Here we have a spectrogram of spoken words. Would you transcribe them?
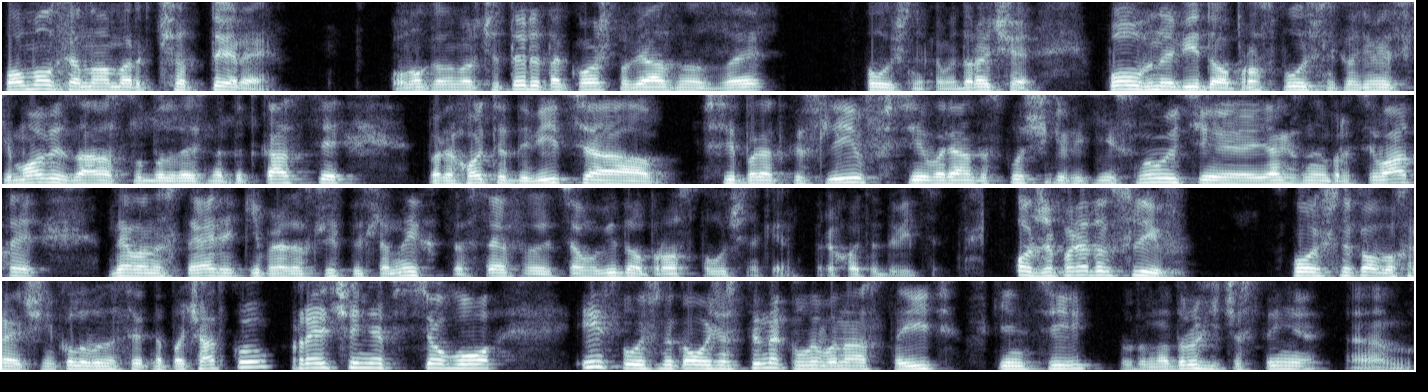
Помилка номер 4. Помилка номер 4 також пов'язана з сполучниками. До речі, повне відео про сполучники в німецькій мові. Зараз тут буде десь на підкасті. Переходьте, дивіться всі порядки слів, всі варіанти сполучників, які існують, е, як з ними працювати, де вони стоять, який порядок слів після них. Це все в цьому відео про сполучники. Переходьте, дивіться. Отже, порядок слів сполучникових речень, коли вони стоять на початку речення всього, і сполучникова частина, коли вона стоїть в кінці, тобто на другій частині ем,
